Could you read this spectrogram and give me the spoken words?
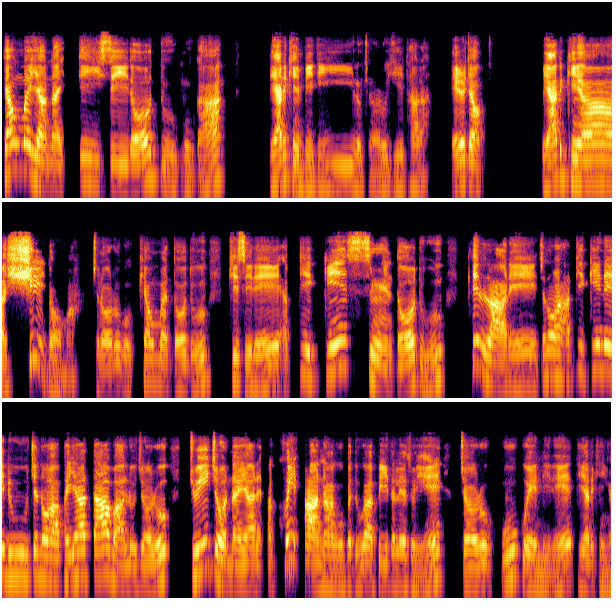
ဖြောင့်မတ်ရာ၌တည်စီတော်သူမူကားဘုရားသခင်ပြီတည်လို့ကျွန်တော်တို့ရေးထားတာအဲဒါကြောင့်ဘုရားသခင်ဟာရှေ့တော်မှာကျွန်တော်တို့ကိုဖြောင့်မတ်တော်သူ ဖြစ်စေတယ်အပြစ်ကင်းစင်တော်သူ ဖြစ်လာတယ်ကျွန်တော်ဟာအပြစ်ကင်းတဲ့သူကျွန်တော်ဟာဖရာသားပါလို့ကျွန်တော်တို့ကြွေးကြော်နိုင်ရတဲ့အခွင့်အာဏာကိုဘယ်သူကပေးတယ်လဲဆိုရင်ကျွန်တော်တို့ကူးကွယ်နေတဲ့ဘုရားသခင်က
